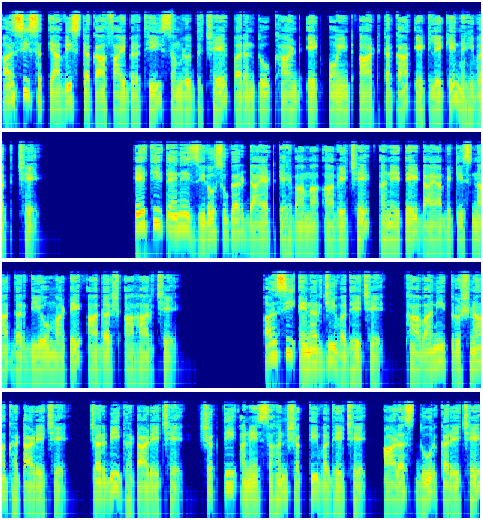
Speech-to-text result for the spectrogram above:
અળસી સત્યાવીસ ટકા ફાઇબરથી સમૃદ્ધ છે, પરંતુ ખાંડ એક પોઈન્ટ આઠ ટકા એટલે કે નહિવત છે. તેથી તેને ઝીરો સુગર ડાયટ કહેવામાં આવે છે અને તે ડાયાબિટીસના દર્દીઓ માટે આદર્શ આહાર છે. અળસી એનર્જી વધે છે, ખાવાની તૃષ્ણા ઘટાડે છે, ચરબી ઘટાડે છે, શક્તિ અને સહનશક્તિ વધે છે, આળસ દૂર કરે છે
